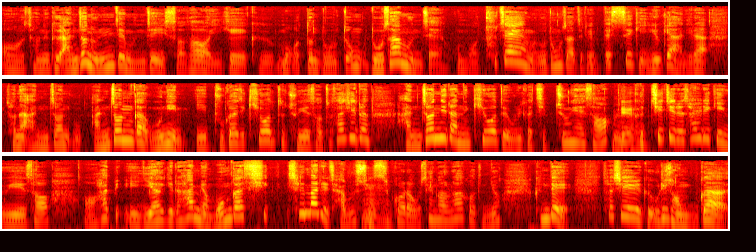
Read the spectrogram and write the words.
어, 저는 그 안전 운임제 문제에 있어서 이게 그 뭐 어떤 노동, 노사 문제, 뭐 투쟁, 노동자들의 떼쓰기 이게 아니라 저는 안전, 안전과 운임 이 두 가지 키워드 중에서도 사실은 안전이라는 키워드에 우리가 집중해서 네. 그 취지를 살리기 위해서 어, 합의, 이 이야기를 하면 뭔가 시, 실마리를 잡을 수 있을 음. 거라고 생각을 하거든요. 근데 사실 그 우리 정부가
